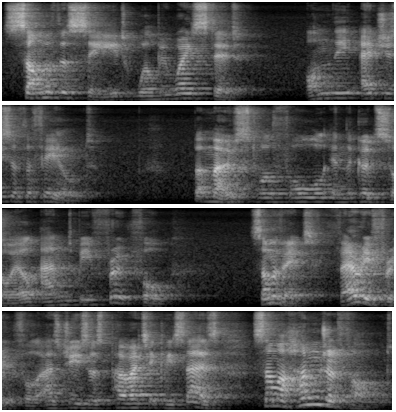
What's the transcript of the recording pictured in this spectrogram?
Some of the seed will be wasted on the edges of the field, but most will fall in the good soil and be fruitful. Some of it very fruitful, as Jesus poetically says, some a hundredfold,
